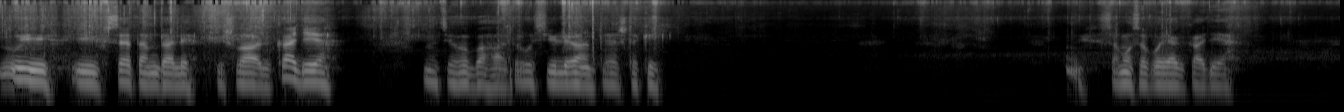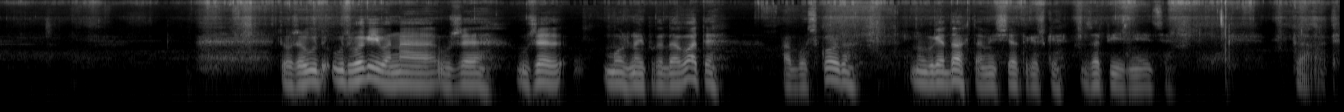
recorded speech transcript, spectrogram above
Ну і, і все там далі пішла Аркадія. Ну цього багато. Ось Юліан теж такий. Ну, Само собою Аркадія. Тож у, у дворі вона вже, вже можна і продавати або скоро. Ну, в рядах там іще трішки запізнюється. Так.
